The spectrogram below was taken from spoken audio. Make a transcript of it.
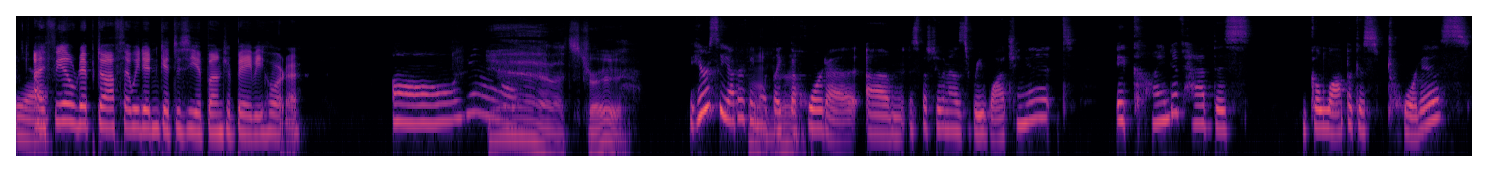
Yeah. I feel ripped off that we didn't get to see a bunch of baby Horta. oh yeah. Yeah, that's true. Here's the other thing Oh, with like the man. Horta, um, especially when I was rewatching it, it kind of had this Galapagos tortoise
